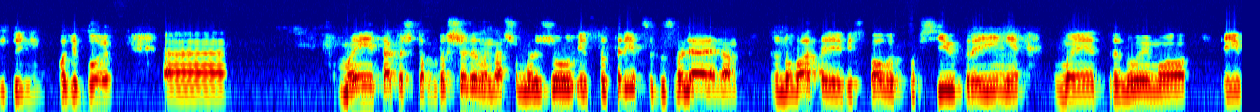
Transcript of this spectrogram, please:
людині на полі бою. Е, ми також там розширили нашу мережу інструкторів. Це дозволяє нам тренувати військових по всій Україні. Ми тренуємо і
